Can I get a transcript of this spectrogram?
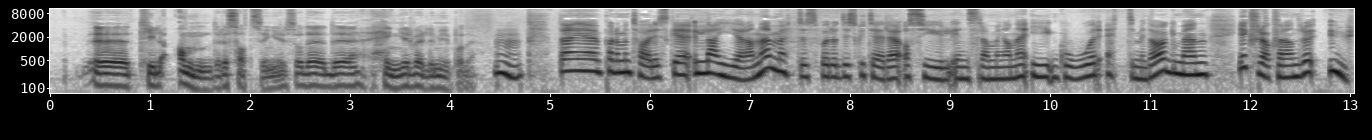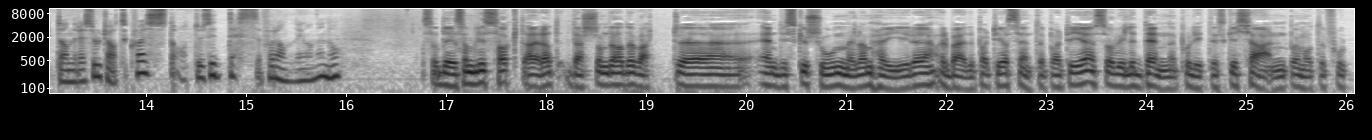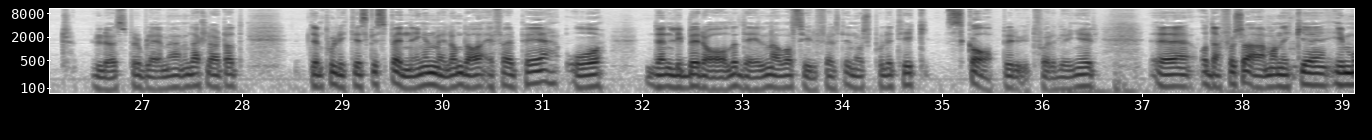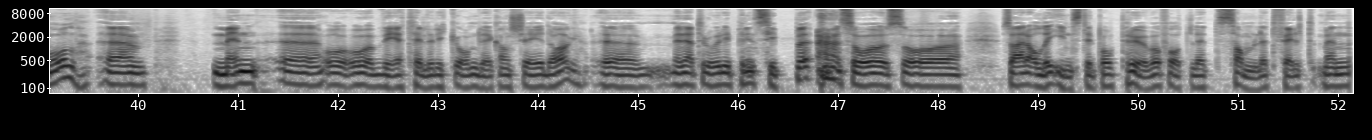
til andre satsinger. Så det, det, henger veldig mye på det. Mm. De parlamentariske lederne møttes for å diskutere asylinnstrammingene i går ettermiddag, men gikk fra hverandre uten resultat. Hva er status i disse forhandlingene nå? Så Det som blir sagt, er at dersom det hadde vært eh, en diskusjon mellom Høyre, Arbeiderpartiet og Senterpartiet, så ville denne politiske kjernen på en måte fort løst problemet. Men det er klart at den politiske spenningen mellom da Frp og den liberale delen av asylfeltet i norsk politikk skaper utfordringer. Eh, og Derfor så er man ikke i mål. Eh, Men, eh, og, vet heller ikke om det kan skje i dag. Men jeg tror i prinsippet så, så, så er alle innstilt på å prøve å få til et samlet felt. Men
